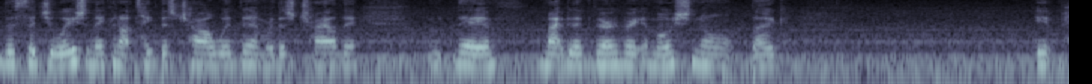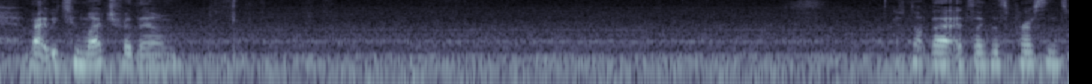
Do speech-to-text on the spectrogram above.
this situation, they cannot take this child with them, or this child they they might be like very very emotional, like it might be too much for them. It's not that it's like this person's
